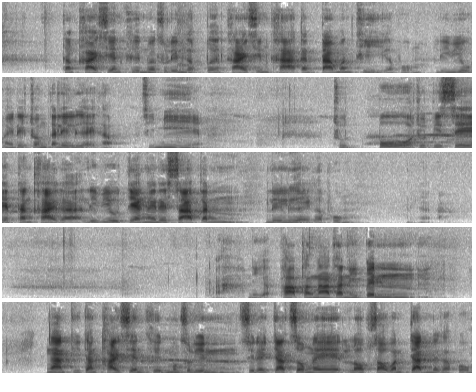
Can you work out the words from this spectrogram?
ๆทางขายเส้นขืนเมืองสุรินทร์ก็เปิดขายสินค้ากันตามวันที่ครับผมรีวิวให้ได้ชมกันเรื่อยๆครับสิมีชุดโปรชุดพิเศษทั้งขายก็รีวิวแจงให้ได้ทราบกันเรื่อยๆครับผมนี่ครับภาพทางหนาท่านนี้เป็น งานที่ทางขายเซียนขืนมงสุรินสิได้จัดส่งในรอบเสาร์วันจันทร์เลยครับผม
